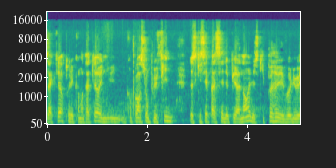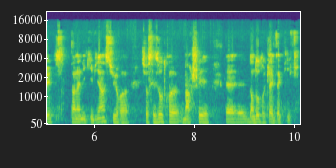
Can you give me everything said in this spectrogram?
acteurs, tous les commentateurs une, compréhension plus fine de ce qui s'est passé depuis un an et de ce qui peut évoluer dans l'année qui vient sur, euh, sur ces autres marchés euh, dans d'autres classes d'actifs.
